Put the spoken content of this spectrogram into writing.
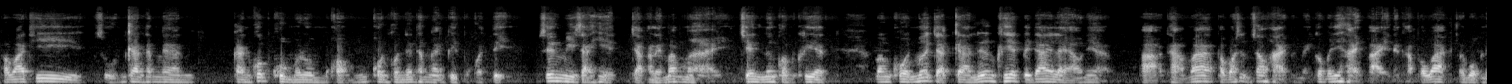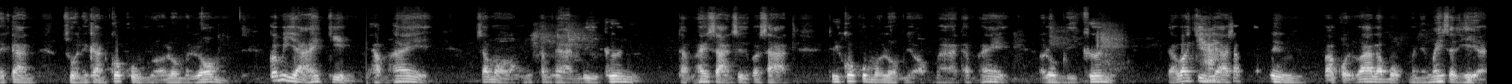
เพราะว่าที่ศูนย์การทำงานการควบคุมอารมณ์ของคนคนนั้นทำงานผิดปกติ ซึ่งมีสาเหตุจากอะไรมากมาย เช่น เรื่องความเครียด บางคนเมื่อจัดการเรื่องเครียดไปได้แล้วเนี่ยถามว่าภาวะซึมเศร้าหายไปไหมก็ไม่ได้หายไปนะครับ เพราะว่าระบบในการส่วนในการควบคุมอารมณ์มันล่ม ก็มียาให้กินทำให้ สมองทำงานดีขึ้นทำให้สารสื่อประสาทที่ควบคุมอารมณ์เนี่ยออกมาทำให้อารมณ์ดีขึ้น แต่ว่ากินยาสักพักหนึ่งปรากฏว่าระบบมันยังไม่เสถียร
